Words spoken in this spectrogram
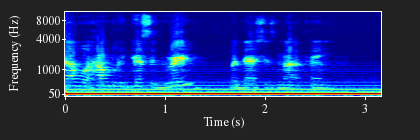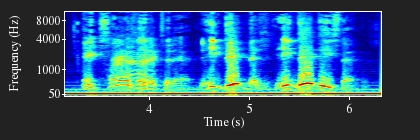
I would humbly disagree, but that's just my opinion. It translated to that. He did this. He did these things.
